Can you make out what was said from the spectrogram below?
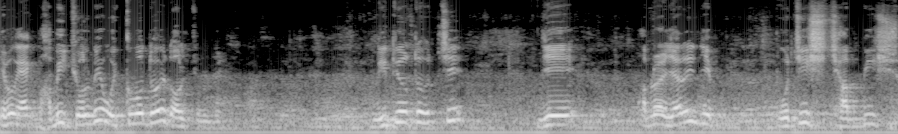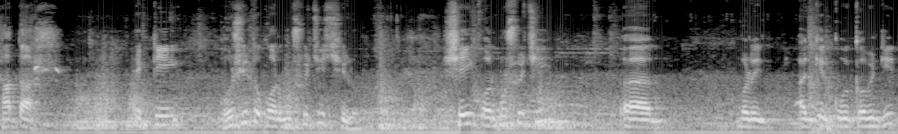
এবং একভাবেই চলবে, ঐক্যবদ্ধ হয়ে দল চলবে। দ্বিতীয়ত হচ্ছে যে আপনারা জানেন যে পঁচিশ, ছাব্বিশ, সাতাশ একটি ঘোষিত কর্মসূচি ছিল। সেই কর্মসূচি মানে আজকের কমিটির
